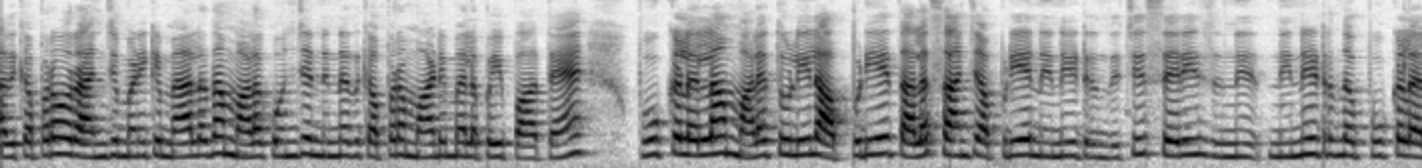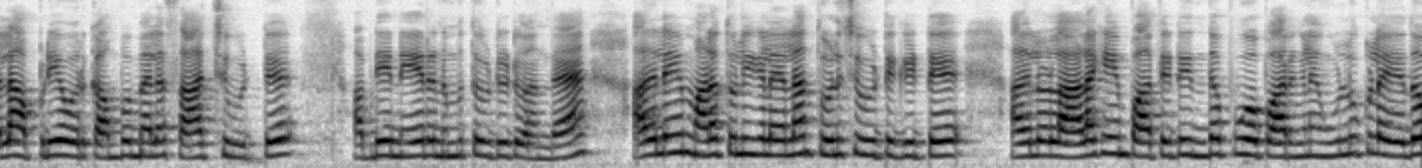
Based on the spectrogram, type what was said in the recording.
அதுக்கப்புறம் ஒரு அஞ்சு மணிக்கு மேலே தான் மழை கொஞ்சம் நின்னதுக்கப்புறம் மாடி மேலே போய் பார்த்தேன். பூக்கள் எல்லாம் மழை துளியில் அப்படியே தலை சாஞ்சு அப்படியே நின்றுட்டு இருந்துச்சு சரி நின்றுட்டு இருந்த பூக்களெல்லாம் அப்படியே ஒரு கம்பு மேலே சாய்ச்சி விட்டு அப்படியே நேரம் நிமித்து விட்டுட்டு வந்தேன். அதுலேயும் மழை துளிகளெல்லாம் தொளிச்சு விட்டுக்கிட்டு அதில் உள்ள அழகையும் பார்த்துட்டு இந்த பூவை பாருங்களேன் உள்ளுக்குள்ளே ஏதோ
